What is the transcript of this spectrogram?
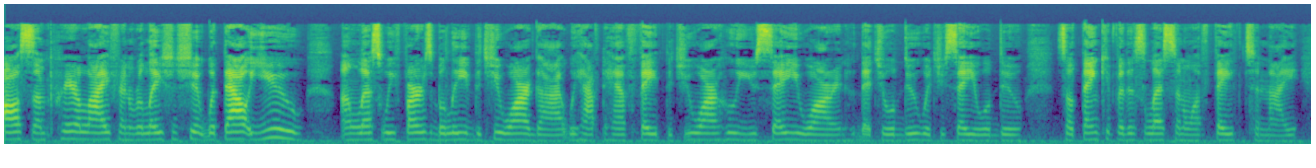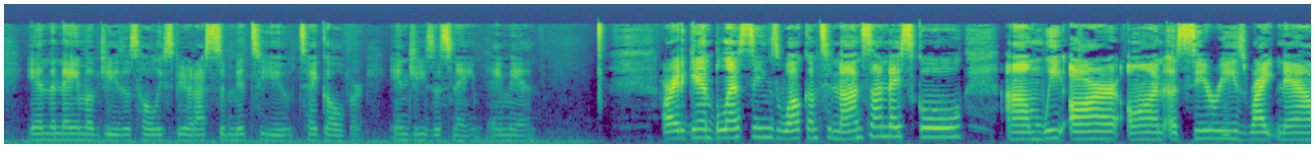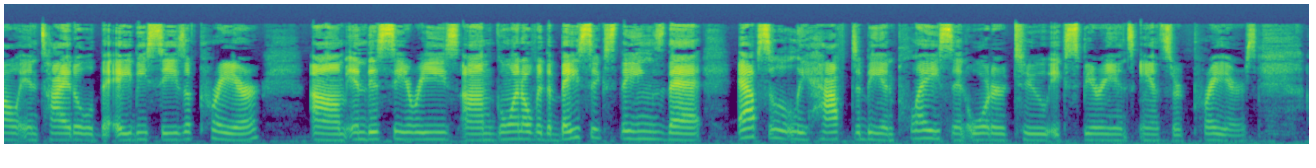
awesome prayer life and relationship without you unless we first believe that you are God. We have to have faith that you are who you say you are and that you will do what you say you will do. So thank you for this lesson on faith tonight. In the name of Jesus, Holy Spirit, I submit to you. Take over. In Jesus' name, amen. All right, again, blessings. Welcome to Non Sunday School. Um, we are on a series right now entitled The ABCs of Prayer um, in this series, um, going over the basics, things that absolutely have to be in place in order to experience answered prayers.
